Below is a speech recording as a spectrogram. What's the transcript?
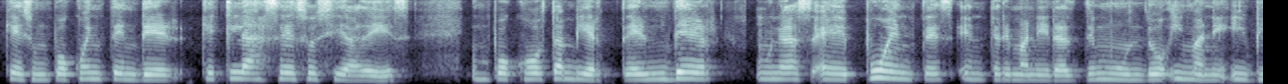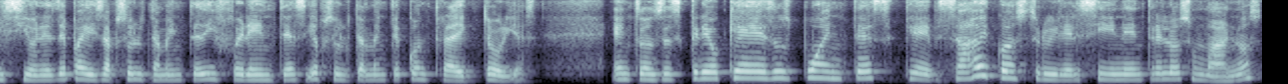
que es un poco entender qué clase de sociedad es, un poco también entender unas eh, puentes entre maneras de mundo y, y visiones de país absolutamente diferentes y absolutamente contradictorias. Entonces creo que esos puentes que sabe construir el cine entre los humanos,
